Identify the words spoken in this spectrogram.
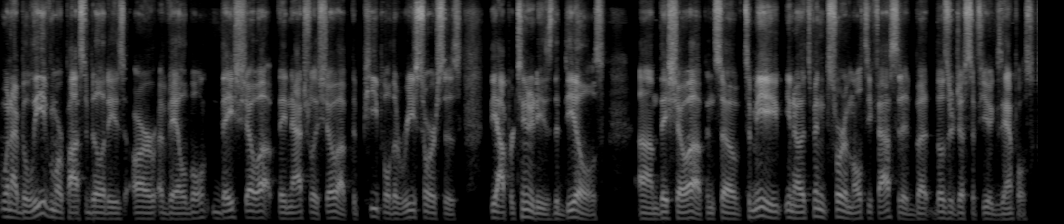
when I believe more possibilities are available, they show up. They naturally show up. The people, the resources, the opportunities, the deals, um, they show up. And so to me, you know, it's been sort of multifaceted, but those are just a few examples.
